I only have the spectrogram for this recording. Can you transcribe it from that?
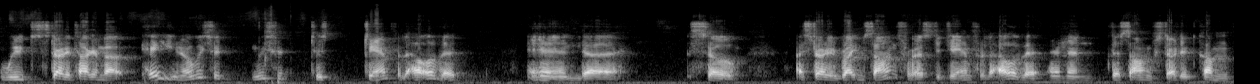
we started talking about, hey, you know, we should we should just jam for the hell of it, and uh, so I started writing songs for us to jam for the hell of it, and then the songs started to come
